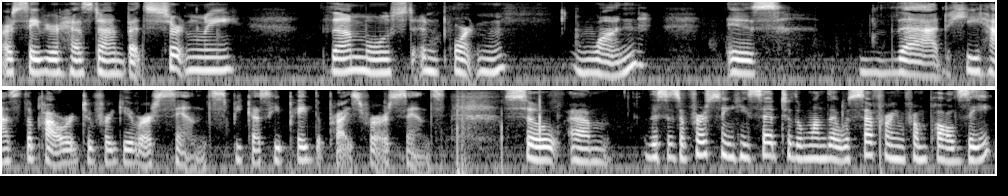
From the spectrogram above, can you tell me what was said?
our Savior has done, but certainly the most important one is that he has the power to forgive our sins because he paid the price for our sins. So, um, this is the first thing he said to the one that was suffering from palsy.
